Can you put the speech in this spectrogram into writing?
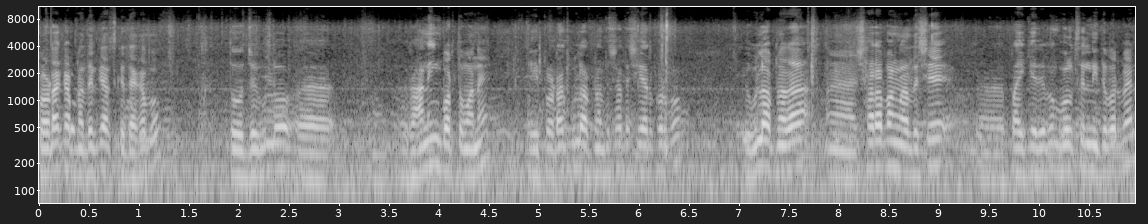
প্রোডাক্ট আপনাদেরকে আজকে দেখাবো। তো যেগুলো রানিং বর্তমানে, এই প্রোডাক্টগুলো আপনাদের সাথে শেয়ার করব। এগুলো আপনারা সারা বাংলাদেশে পাইকারি এবং হোলসেল নিতে পারবেন।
